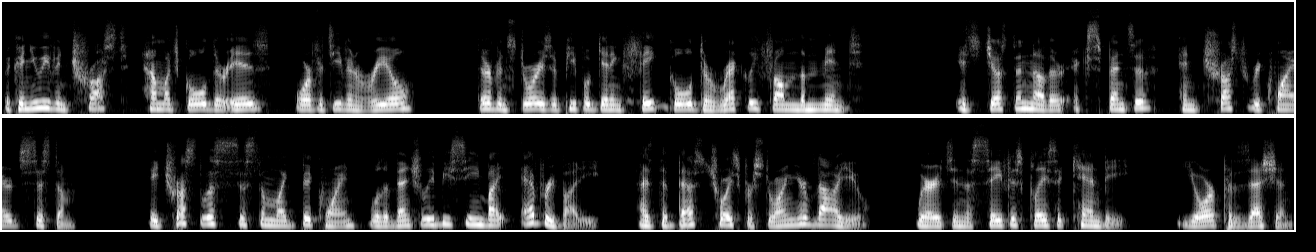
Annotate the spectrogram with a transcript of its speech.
but can you even trust how much gold there is or if it's even real? There have been stories of people getting fake gold directly from the mint. It's just another expensive and trust required system. A trustless system like Bitcoin will eventually be seen by everybody as the best choice for storing your value where it's in the safest place it can be your possession.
